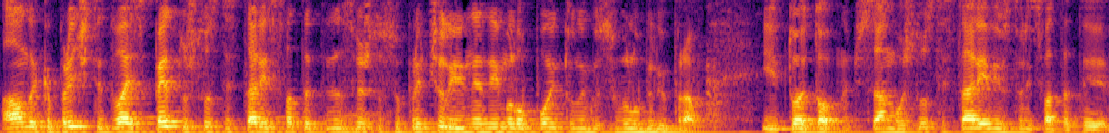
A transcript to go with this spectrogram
a onda kad pređete 25, što ste stari, shvatate da sve što su pričali ne da je imalo pointu, nego su vrlo bili u pravu. I to je to. Znači, samo što ste stariji, vi u stvari shvatate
